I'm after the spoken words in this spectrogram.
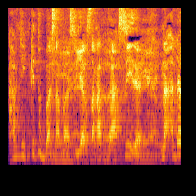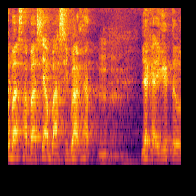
anjing itu bahasa basi Iya, yang sangat basi deh. Iya, nah ada bahasa basi yang basi banget. Ya kayak gitu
